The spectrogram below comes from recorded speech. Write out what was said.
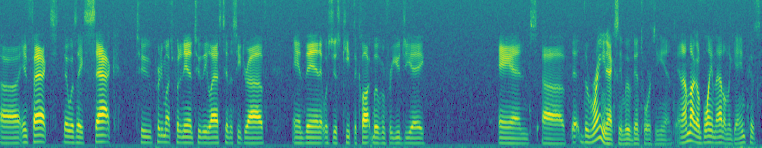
Uh, in fact, there was a sack to pretty much put an end to the last Tennessee drive, and then it was just keep the clock moving for UGA. And uh, th- the rain actually moved in towards the end, and I'm not going to blame that on the game because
